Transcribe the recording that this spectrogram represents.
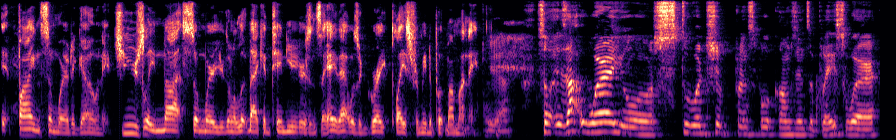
it finds somewhere to go. And it's usually not somewhere you're going to look back in 10 years and say, hey, that was a great place for me to put my money. Yeah. So is that where your stewardship principle comes into place, where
